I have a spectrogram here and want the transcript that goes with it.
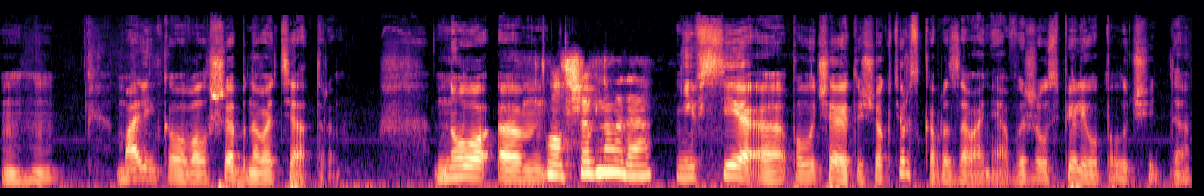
Мгм. Маленького волшебного театра. Но эм, Волшебного, да. не все э, получают еще актерское образование, а вы же успели его получить, да?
